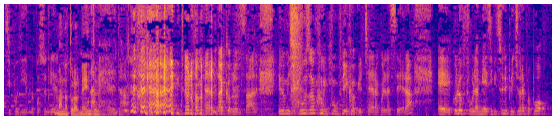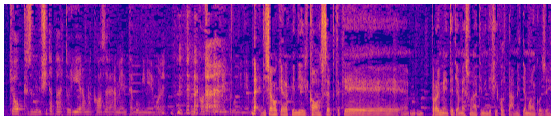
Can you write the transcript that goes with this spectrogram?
Si può dire, lo posso dire. Ma naturalmente. Una merda. Veramente una merda colossale. Io mi scuso con il pubblico che c'era quella sera. E quello fu la mia esibizione peggiore, proprio che, ho, che sono riuscita a partorire. Una cosa veramente abominevole. Una cosa veramente abominevole. Beh, diciamo che era quindi il concept che mm, probabilmente ti ha messo un attimo in difficoltà, mettiamola così.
